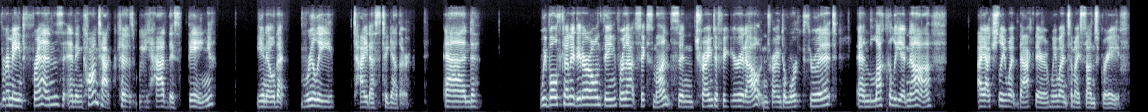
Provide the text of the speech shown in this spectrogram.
remained friends and in contact because we had this thing, you know, that really tied us together. And we both kind of did our own thing for that six months and trying to figure it out and trying to work through it. And luckily enough, I actually went back there and we went to my son's grave.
